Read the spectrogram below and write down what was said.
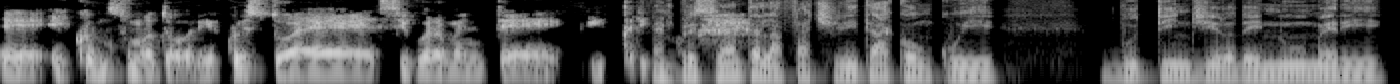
e consumatori e questo è sicuramente il primo. È impressionante la facilità con cui butti in giro dei numeri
